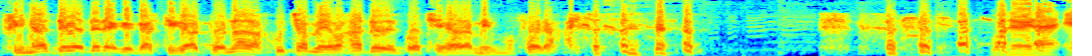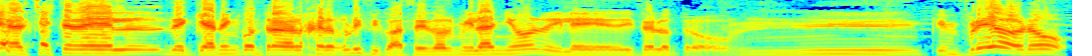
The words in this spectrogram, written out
Final te voy a tener que castigar. Pues nada, escúchame, bájate del coche ahora mismo, fuera. Bueno, era, era el chiste del, de que han encontrado el jeroglífico hace dos mil años y le dice el otro, "Mm, ¿que enfría o no?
